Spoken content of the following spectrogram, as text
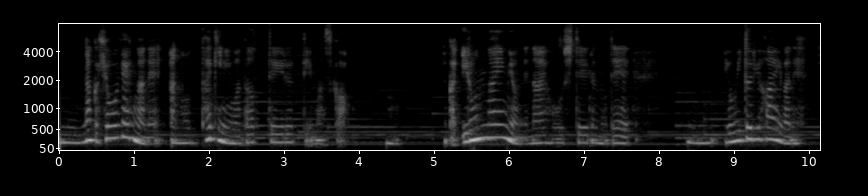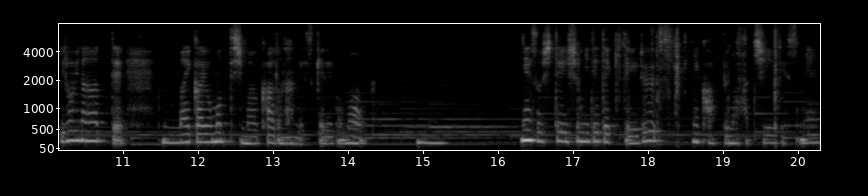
うん、なんか表現がね、あの多岐にわたっているって言いますか、うん、なんかいろんな意味をね、内包しているので、読み取り範囲がね、広いなって、毎回思ってしまうカードなんですけれども、うん。ね、そして一緒に出てきている、ね、カップの8ですね。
